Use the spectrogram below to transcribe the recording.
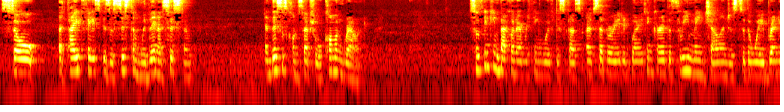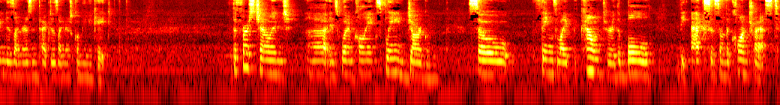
So a typeface is a system within a system. And this is conceptual, common ground. So thinking back on everything we've discussed, I've separated what I think are the three main challenges to the way branding designers and type designers communicate. The first challenge uh, is what I'm calling explaining jargon. So things like the counter, the bowl, the axis and the contrast,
